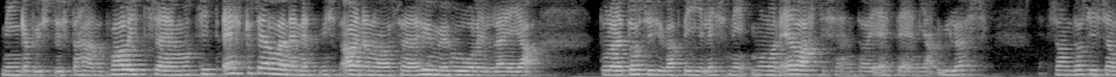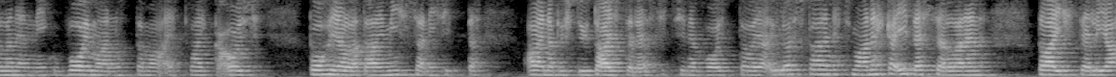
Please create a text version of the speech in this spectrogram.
minkä pystyisi tähän valitsemaan, mutta sitten ehkä sellainen, että mistä aina nousee hymy huulille ja tulee tosi hyvä fiilis, niin mulla on elastisen toi eteen ja ylös. Et se on tosi sellainen niin kuin voimaannuttava, että vaikka olisi pohjalla tai missä, niin sitten aina pystyy taistelemaan sit sinne voittoon ja ylöspäin. Et mä oon ehkä itse sellainen taistelija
